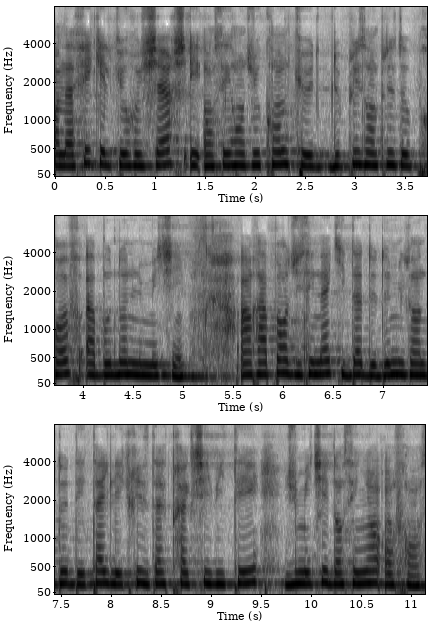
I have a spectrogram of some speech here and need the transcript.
On a fait quelques recherches et on s'est rendu compte que de plus en plus de profs abandonnent le métier. Un rapport du Sénat qui date de 2022 détaille les crises d'attractivité du métier d'enseignant en France.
